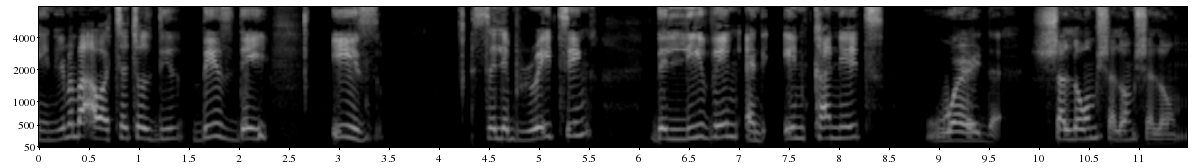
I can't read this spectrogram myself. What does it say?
in. Remember, our title this day is celebrating the living and incarnate word. Shalom, shalom, shalom.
